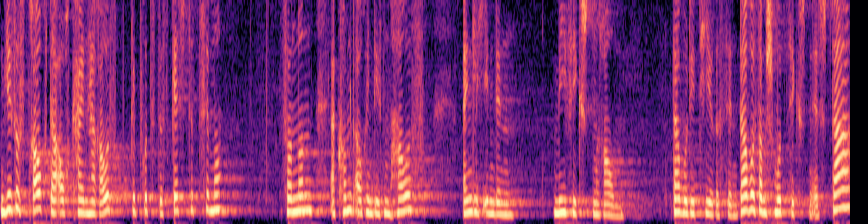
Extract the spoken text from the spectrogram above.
Und Jesus braucht da auch kein herausgeputztes Gästezimmer, sondern er kommt auch in diesem Haus eigentlich in den miefigsten Raum da wo die Tiere sind, da wo es am schmutzigsten ist, da,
